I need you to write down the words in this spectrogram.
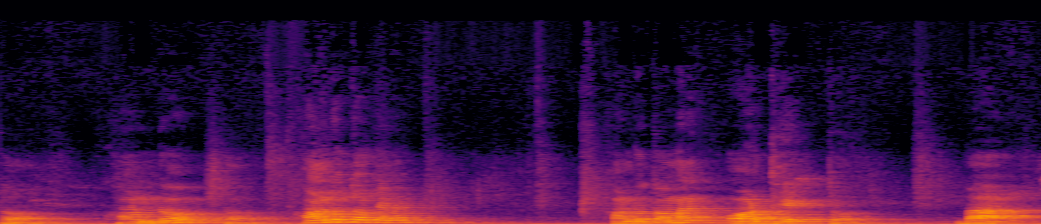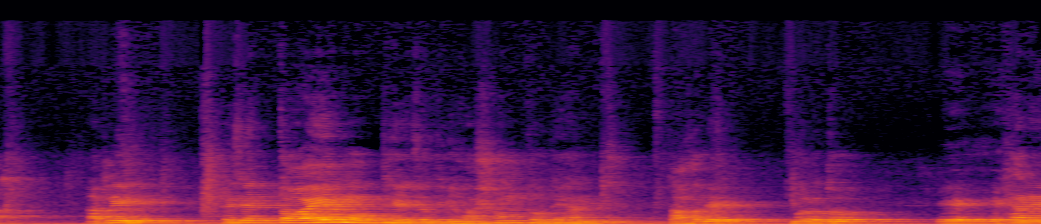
ত খণ্ড ত খণ্ড ত কেন? খণ্ড ত মানে অর্ধেক ত বা আপনি এই যে তয়ের মধ্যে যদি হসন্ত দেন, তাহলে মূলত এখানে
